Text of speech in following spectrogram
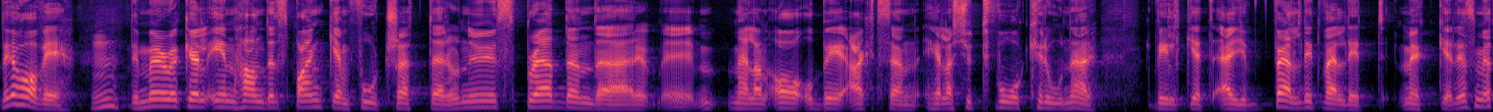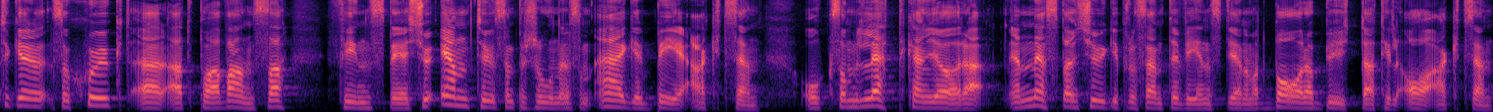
Det har vi. Mm. The Miracle in Handelsbanken fortsätter och nu är spreaden där eh, mellan A och B-aktien hela 22 kronor, vilket är ju väldigt, väldigt mycket. Det som jag tycker är så sjukt är att på Avanza finns det 21 000 personer som äger B-aktien och som lätt kan göra en nästan 20 i vinst genom att bara byta till A-aktien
